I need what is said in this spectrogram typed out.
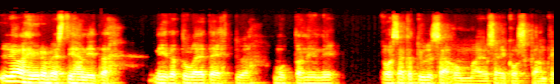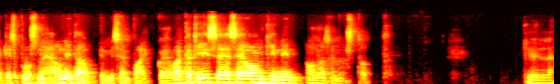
ihan hirveästihän niitä, niitä tulee tehtyä, mutta niin, niin olisi aika tylsää hommaa, jos ei koskaan tekisi. Plus nehän on niitä oppimisen paikkoja. Vaikka klisee se onkin, niin on se myös totta. Kyllä.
